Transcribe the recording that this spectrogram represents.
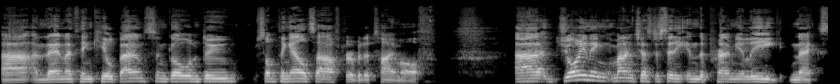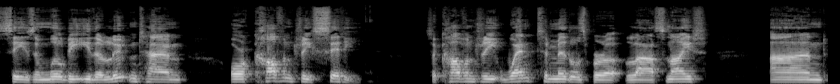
Uh, and then I think he'll bounce and go and do something else after a bit of time off. Uh, joining Manchester City in the Premier League next season will be either Luton Town or Coventry City. So Coventry went to Middlesbrough last night and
